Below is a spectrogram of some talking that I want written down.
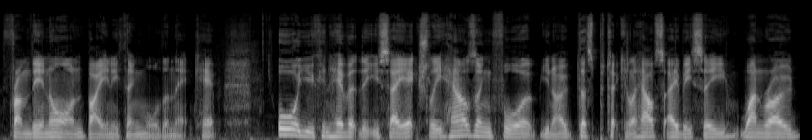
from then on by anything more than that cap or you can have it that you say actually housing for you know this particular house ABC One Road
